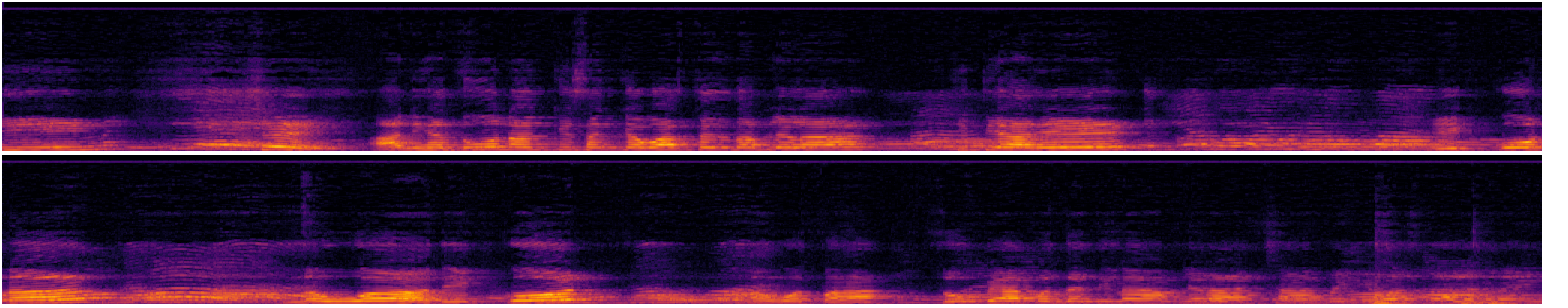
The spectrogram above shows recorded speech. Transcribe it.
तीन शे. आणि ह्या दोन अंकी संख्या वाचता येतात आपल्याला. किती आहे? एकोण नव्वद. एकोण नव्वद. पहा सोप्या पद्धतीनं आपल्याला छानपैकी वाचता आलं नाही?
